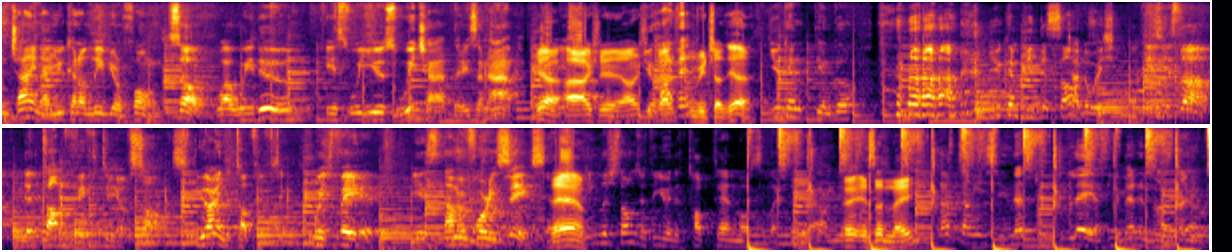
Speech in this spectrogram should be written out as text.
in China, you cannot leave your phone. So what we do is we use WeChat. There is an app. Yeah, I actually, I actually You got have it? Yeah. You can 点歌 You can pick the songs. This is the, the top 50 of songs. You are in the top 50 with Faded. It's number 46. Damn. English songs, I think you're in the top 10 most selected. Uh, Is it Lay? That's Zhang Yixing. That's Lay. I think you met him last time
